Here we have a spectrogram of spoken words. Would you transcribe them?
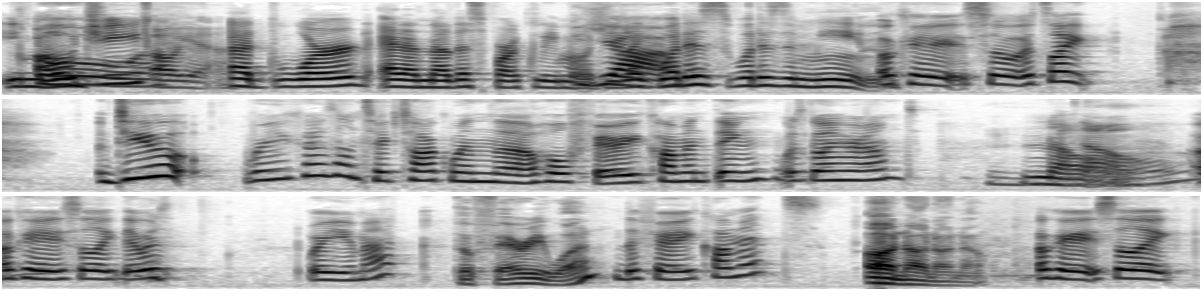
emoji Oh. Oh, yeah. a word and another sparkly emoji. Yeah. Like what is what does it mean? Okay, so it's like, do you were you guys on TikTok when the whole fairy comment thing was going around? No. no. Okay, so like there was, were you Matt? the fairy what? The fairy comments. Oh no no no. Okay, so like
